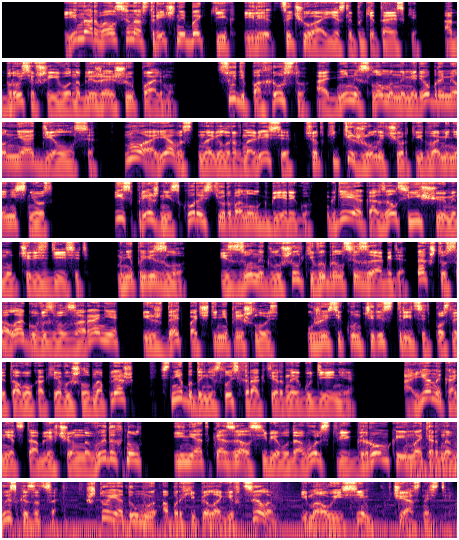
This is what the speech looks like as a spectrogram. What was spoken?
И нарвался на встречный бэккик, или цечуай, если по-китайски, отбросивший его на ближайшую пальму. Судя по хрусту, одними сломанными ребрами он не отделался. Ну а я восстановил равновесие, все-таки тяжелый черт едва меня не снес. И с прежней скоростью рванул к берегу, где я оказался еще минут через десять. Мне повезло. Из зоны глушилки выбрался загодя, так что салагу вызвал заранее и ждать почти не пришлось. Уже секунд через 30 после того, как я вышел на пляж, с неба донеслось характерное гудение. А я наконец-то облегченно выдохнул и не отказал себе в удовольствии громко и матерно высказаться, что я думаю об архипелаге в целом и Мауи-7 в частности.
